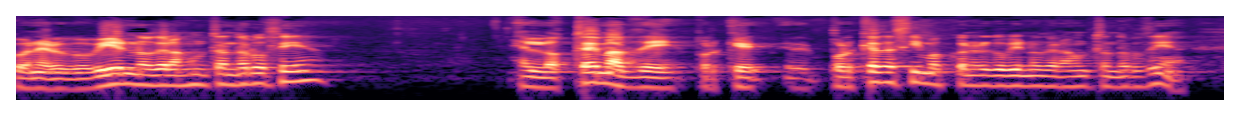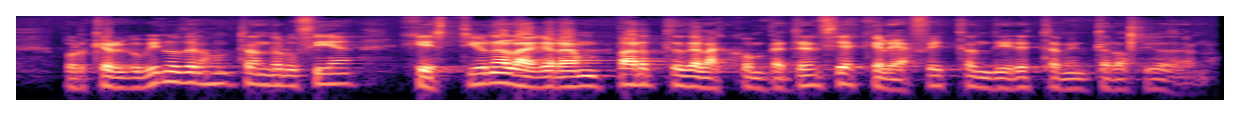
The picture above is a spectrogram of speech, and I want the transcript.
con el gobierno de la Junta de Andalucía en los temas de. Porque, ¿Por qué decimos con el gobierno de la Junta de Andalucía? Porque el gobierno de la Junta de Andalucía gestiona la gran parte de las competencias que le afectan directamente a los ciudadanos.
